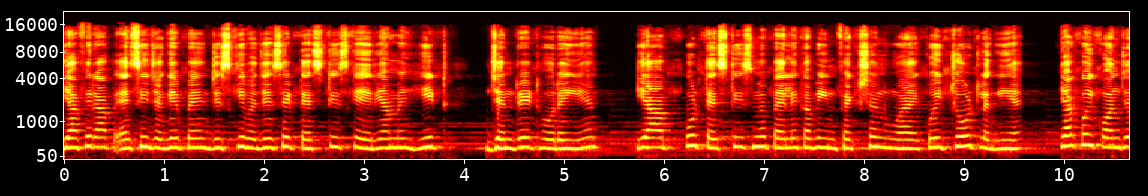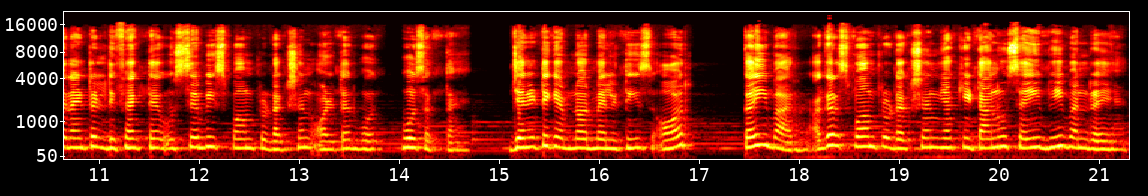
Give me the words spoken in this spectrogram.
या फिर आप ऐसी जगह पे हैं जिसकी वजह से टेस्टिस के एरिया में हीट जनरेट हो रही है या आपको टेस्टिस में पहले कभी इन्फेक्शन हुआ है, कोई चोट लगी है, या कोई कॉन्जेनाइटल डिफेक्ट है, उससे भी स्पर्म प्रोडक्शन ऑल्टर हो हो सकता है। जेनेटिक एबनॉर्मेलिटीज और कई बार अगर स्पर्म प्रोडक्शन या कीटाणु सही भी बन रहे हैं,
